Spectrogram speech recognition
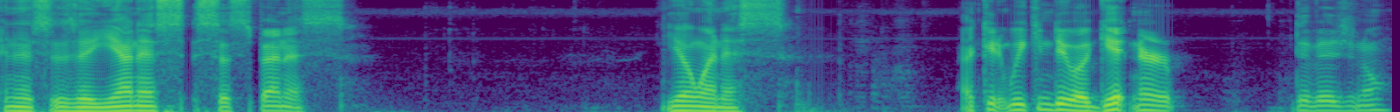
And this is a Yenis Suspendus. Yoenis. I can we can do a Gittner divisional.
